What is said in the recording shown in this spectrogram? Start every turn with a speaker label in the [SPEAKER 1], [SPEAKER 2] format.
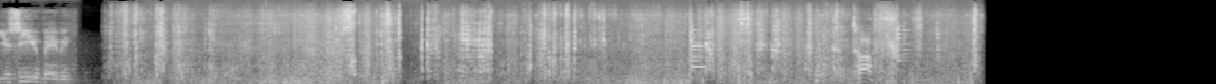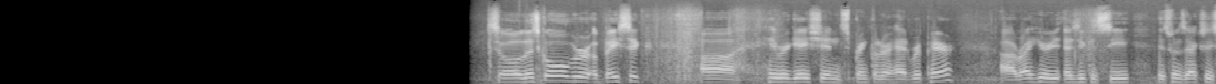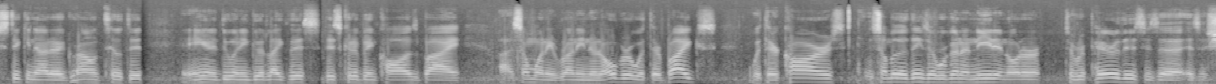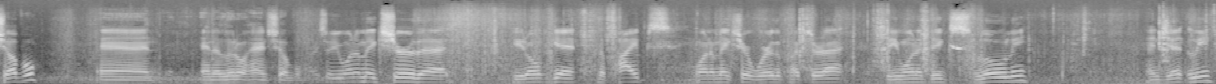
[SPEAKER 1] You see you, baby. Tough. So let's go over a basic uh, irrigation sprinkler head repair. Uh, right here, as you can see, this one's actually sticking out of the ground tilted. It ain't gonna do any good like this. This could have been caused by uh, someone running it over with their bikes, with their cars. Some of the things that we're gonna need in order to repair this is a, is a shovel and, and a little hand shovel. So you wanna make sure that you don't get the pipes. You wanna make sure where the pipes are at. So you wanna dig slowly and gently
